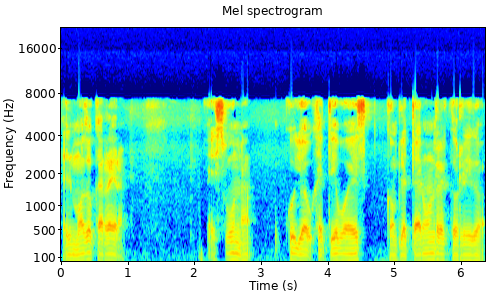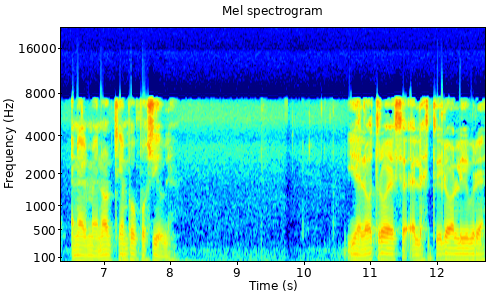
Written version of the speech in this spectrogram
El modo carrera es una cuyo objetivo es completar un recorrido en el menor tiempo posible. Y el otro es el estilo libre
